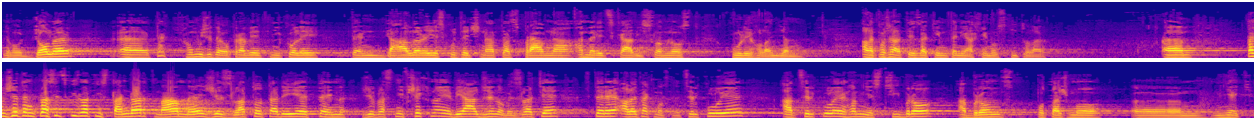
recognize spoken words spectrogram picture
nebo dollar, Eh, tak ho můžete opravit, nikoli ten dollar je skutečná ta správná americká výslovnost kvůli Holandianům. Ale pořád je zatím ten Jachimovský dolar. Ehm, takže ten klasický zlatý standard máme, že zlato tady je ten, že vlastně všechno je vyjádřeno ve zlatě, které ale tak moc necirkuluje a cirkuluje hlavně stříbro a bronz, potažmo um, měď.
